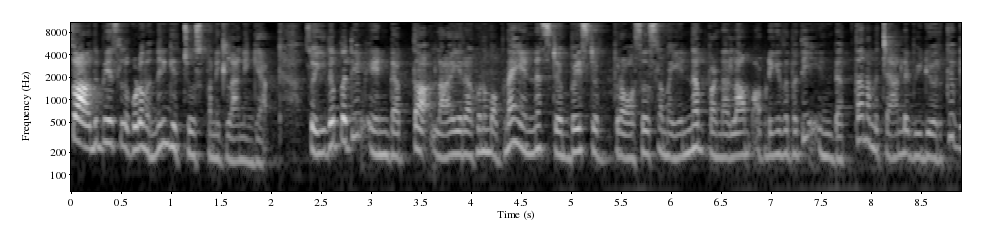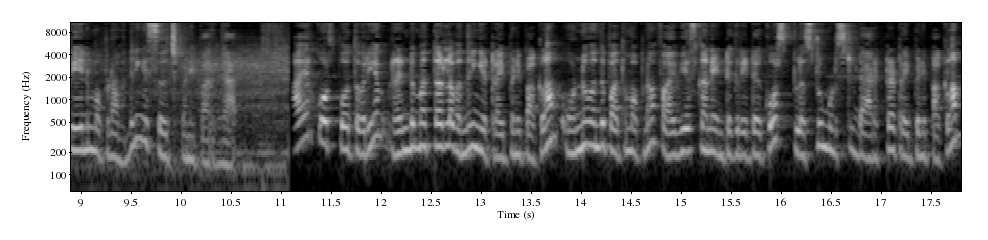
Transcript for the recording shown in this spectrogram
ஸோ அது பேஸில் கூட வந்து நீங்கள் சூஸ் பண்ணிக்கலாம் நீங்கள் ஸோ இதை பற்றி என் டெப்த்தாக லாயர் ஆகணும் அப்படின்னா என்ன ஸ்டெப் பை ஸ்டெப் ப்ராசஸ் நம்ம என்ன பண்ணலாம் அப்படிங்கிறத பற்றி இன் டெப்த்தாக நம்ம சேனலில் வீடியோ இருக்குது வேணும் அப்படின்னா வந்து நீங்கள் சர்ச் பண்ணி பாருங்கள் ஹையர் கோர்ஸ் பொறுத்தவரையும் ரெண்டு மெத்தடில் வந்து நீங்கள் ட்ரை பண்ணி பார்க்கலாம். ஒன்று வந்து பார்த்தோம் அப்படின்னா ஃபைவ் இயர்ஸ்க்கான இன்டெகிரேட்டட் கோர்ஸ் ப்ளஸ் டூ முடிச்சுட்டு டேரெக்டாக ட்ரை பண்ணி பார்க்கலாம்.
